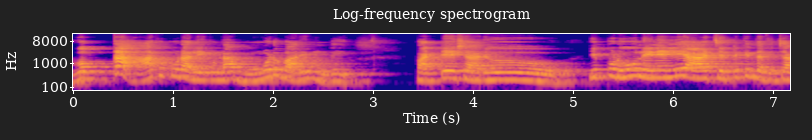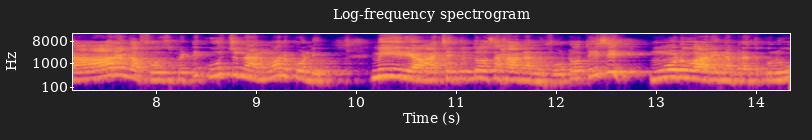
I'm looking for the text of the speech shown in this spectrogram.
ఒక్క ఆకు కూడా లేకుండా మూడు బారి ఉంది. పట్టేశారు. ఇప్పుడు నేను వెళ్ళి ఆ చెట్టు కింద విచారంగా ఫోజు పెట్టి కూర్చున్నాను అనుకోండి. మీరు ఆ చెట్టుతో సహా నన్ను ఫోటో తీసి మూడు వారిన బ్రతుకులు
